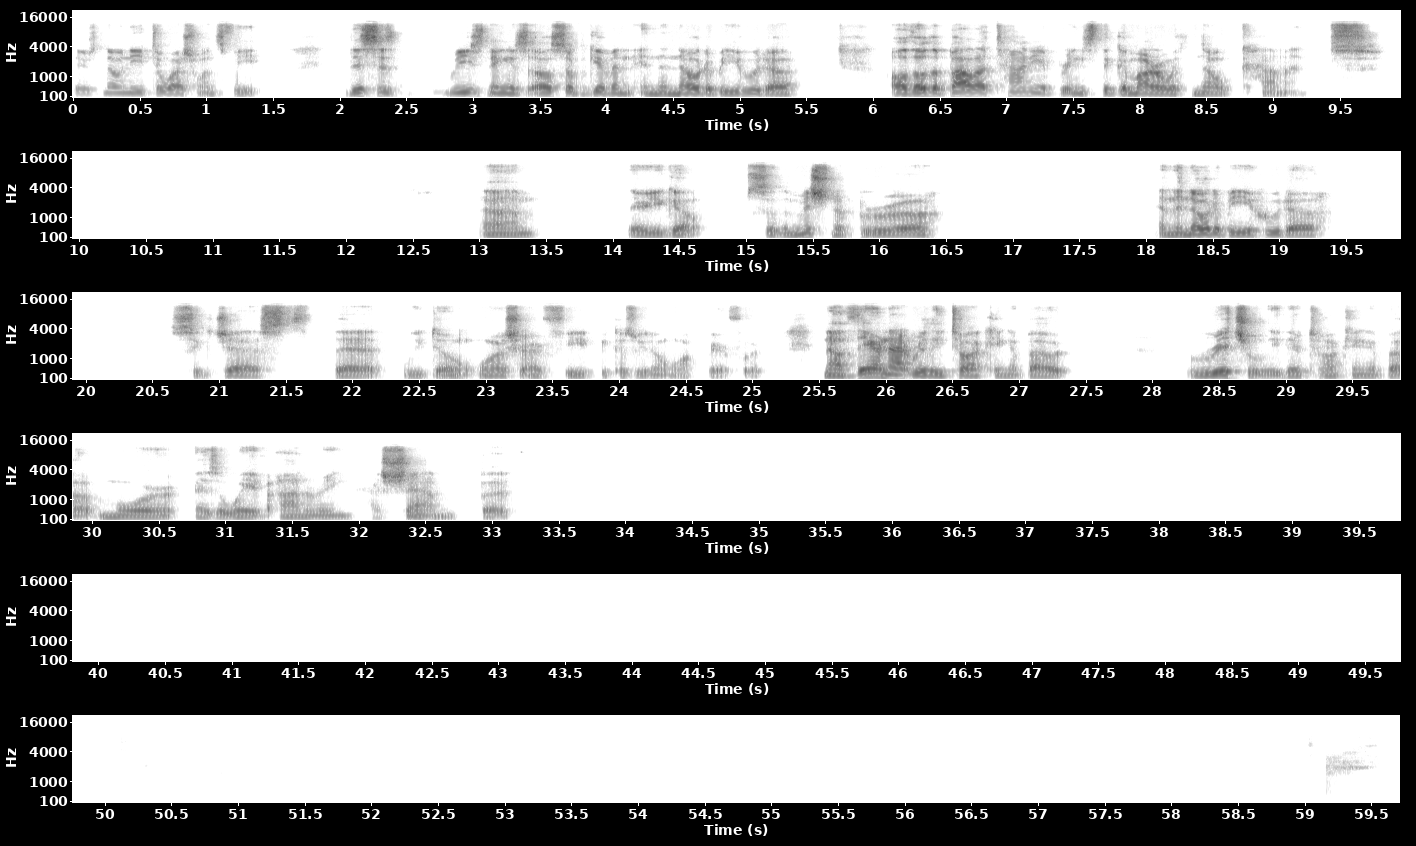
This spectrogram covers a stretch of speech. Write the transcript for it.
there's no need to wash one's feet. This is reasoning is also given in the Noda B'Yehuda, although the Baal HaTanya brings the Gemara with no comment. Um, there you go. So the Mishnah Berurah and the Noda Yehuda suggests that we don't wash our feet because we don't walk barefoot. Now, they're not really talking about ritually, they're talking about more as a way of honoring Hashem, but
